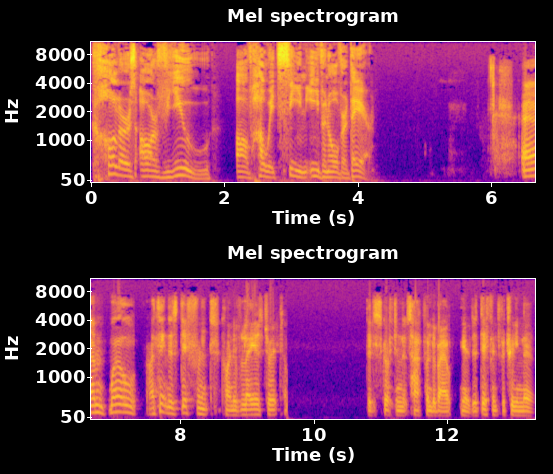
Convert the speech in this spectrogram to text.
colours our view of how it's seen even over there? Um, well, I think there's different kind of layers to it. The discussion that's happened about you know the difference between the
